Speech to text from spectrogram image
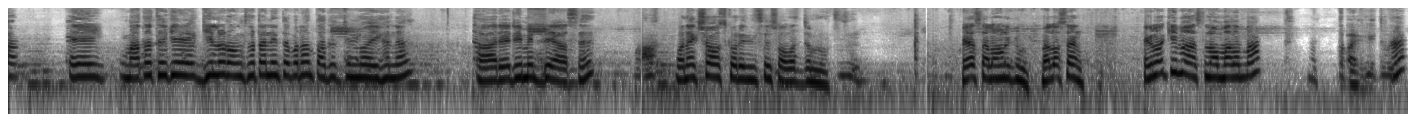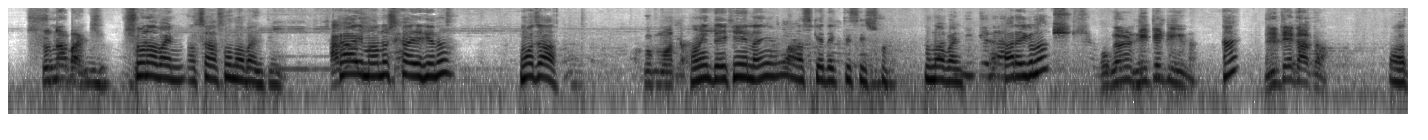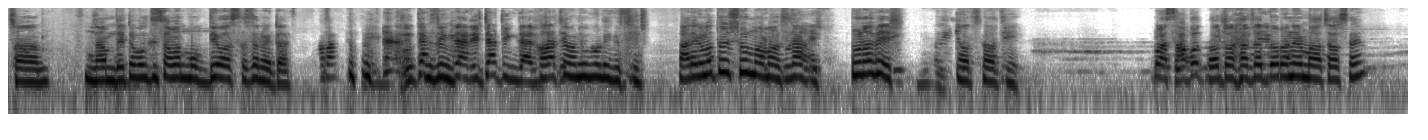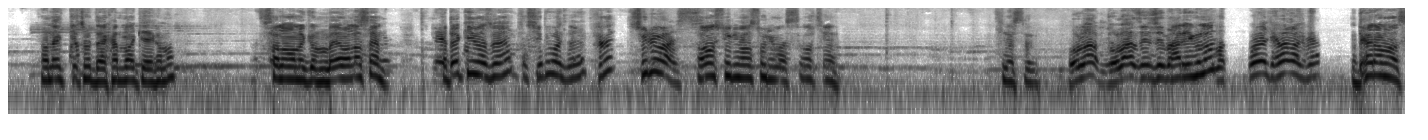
এই মাথা থেকে গিলোর অংশটা নিতে পারেন তাদের জন্য এখানে রেডিমেড দেয়া আছে। অনেক সহজ করে দিচ্ছে সবার জন্য। হ্যাঁ সালাম আলাইকুম। ভালো আছেন? এগুলো কি মাছ? লম্বা লম্বা? হ্যাঁ? সোনা বাইন আচ্ছা সোনা বাইন খাই মানুষ খাই এখানে। মজা। আমি দেখি নাই আজকে দেখতেছি সোনা বাইন আর এগুলো? রিটে কাকা। আচ্ছা নাম যেটা বলতেছে আমার মুখ দিয়েও আসতেছে না এটা। রিটা টিংরা রিটা টিংরা আচ্ছা আমি বলে গেছি আর এগুলো তো সুরমা মাছ। টুনা ফিশ আচ্ছা আচ্ছা। কত হাজার ধরনের মাছ আছে? অনেক কিছু দেখার বাকি এখনও। সালাম আলাইকুম। ভাই ভালো আছেন? এটা কি মাছ ভাই? মাছ হ্যাঁ? সুরি মাছ। ও শুরি মাছ শুরি মাছ। আচ্ছা। ঠিক আছে। আর এগুলো? ঢেরা মাছ।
